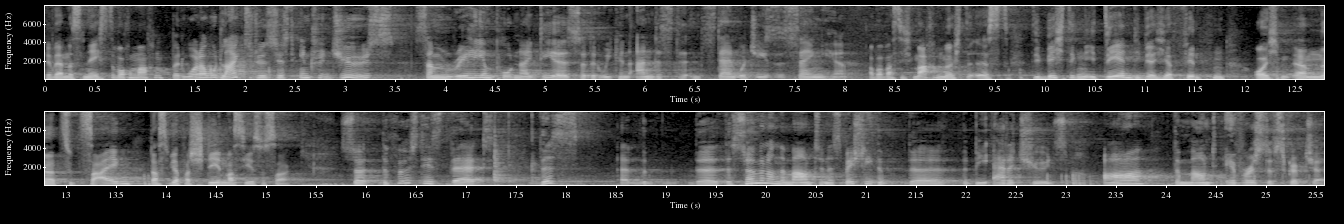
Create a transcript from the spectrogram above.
Wir werden das nächste Woche machen. But what I would like to do is just introduce really important ideas so that we can understand what Jesus is saying here. Aber was ich machen möchte, ist, die wichtigen Ideen, die wir hier finden, euch ähm, zu zeigen, dass wir verstehen, was Jesus sagt. So the first is that this, uh, the, the, the Sermon on the Mountain, especially the, the, the Beatitudes, are the Mount Everest of Scripture.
